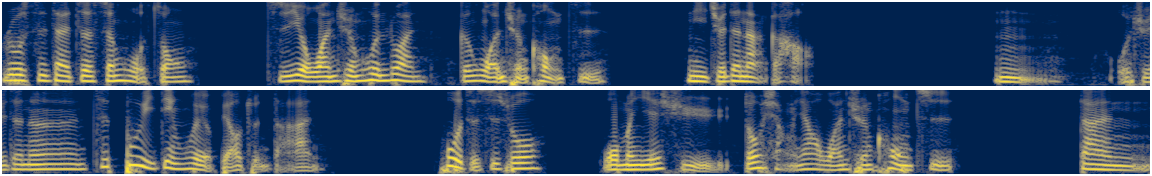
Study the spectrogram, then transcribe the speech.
若是在这生活中只有完全混乱跟完全控制，你觉得哪个好？嗯，我觉得呢，这不一定会有标准答案，或者是说，我们也许都想要完全控制，但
